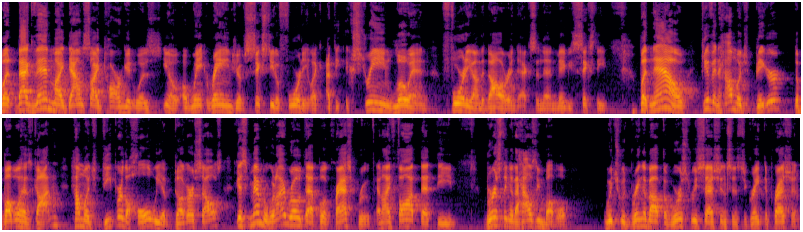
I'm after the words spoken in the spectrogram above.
But back then, my downside target was, you know, a range of 60 to 40, like at the extreme low end, 40 on the dollar index, and then maybe 60. But now, given how much bigger the bubble has gotten, how much deeper the hole we have dug ourselves, because remember, when I wrote that book, Crash Proof, and I thought that the bursting of the housing bubble, which would bring about the worst recession since the Great Depression,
